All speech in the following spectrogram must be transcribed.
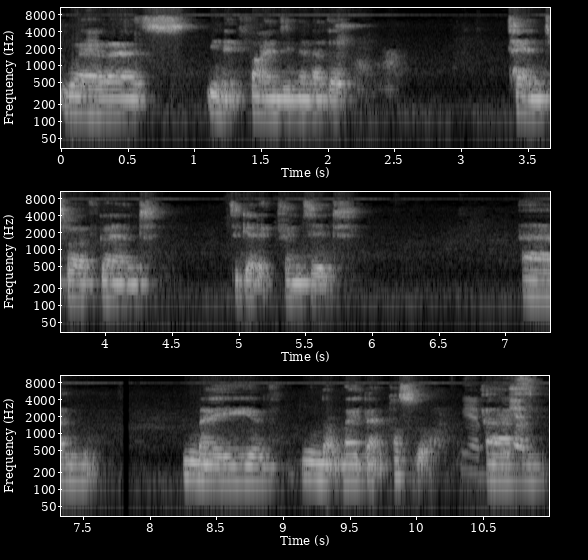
whereas, you know, finding another 10, 12 grand to get it printed um, may have not made that possible. Yeah, because um,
